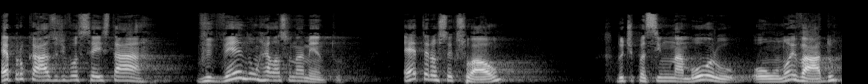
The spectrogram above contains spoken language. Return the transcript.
é para o caso de você estar vivendo um relacionamento heterossexual, do tipo assim, um namoro ou um noivado,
